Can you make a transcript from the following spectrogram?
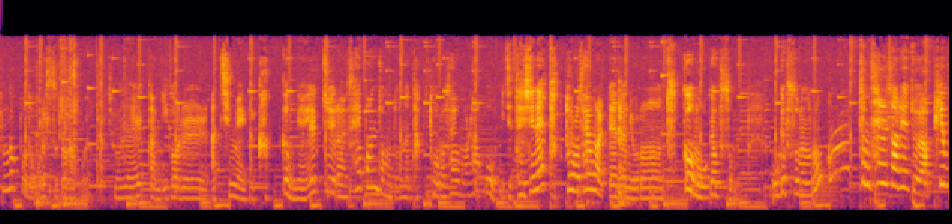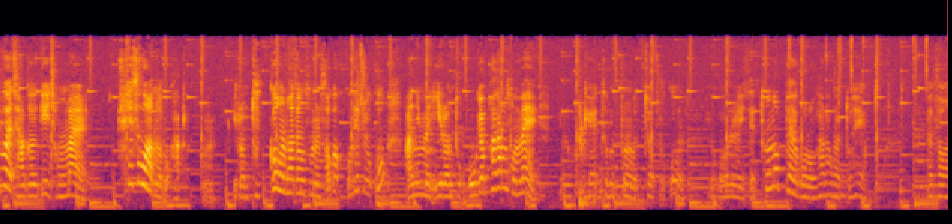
생각보다 오래 쓰더라고요. 저는 일단 이거를 아침에 가끔 그냥 일주일에 한 세 번 정도는 닥토로 사용을 하고 이제 대신에 닥토로 사용할 때는 이런 두꺼운 오겹 솜 오겹솜으로 엄청 살살 해줘야 피부의 자극이 정말 최소한으로 가게끔 이런 두꺼운 화장솜을 써갖고 해주고 아니면 이런 오겹 화장솜에 이렇게 듬뿍 묻혀주고 이거를 이제 토너팩으로 활용을 또 해요. 그래서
